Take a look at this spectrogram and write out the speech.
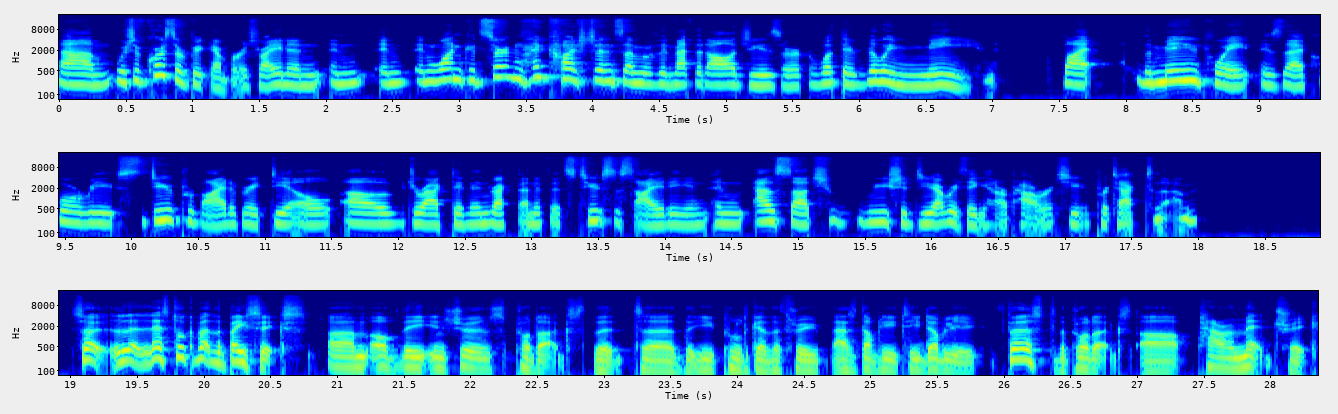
um, which of course are big numbers, right? And, and, and, and one could certainly question some of the methodologies or what they really mean. But the main point is that coral reefs do provide a great deal of direct and indirect benefits to society. And, and as such, we should do everything in our power to protect them. So let's talk about the basics um, of the insurance products that uh, that you pull together through as WTW. First, the products are parametric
